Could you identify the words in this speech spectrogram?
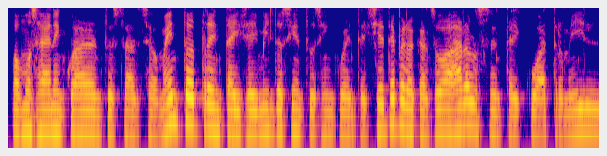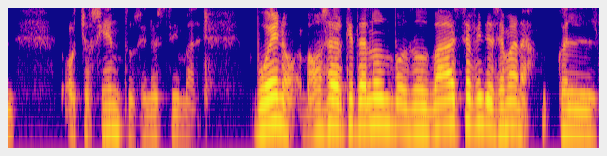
Vamos a ver en cuánto está ese aumento. 36.257, pero alcanzó a bajar a los 34.800, si no estoy mal. Bueno, vamos a ver qué tal nos, va este fin de semana. El,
